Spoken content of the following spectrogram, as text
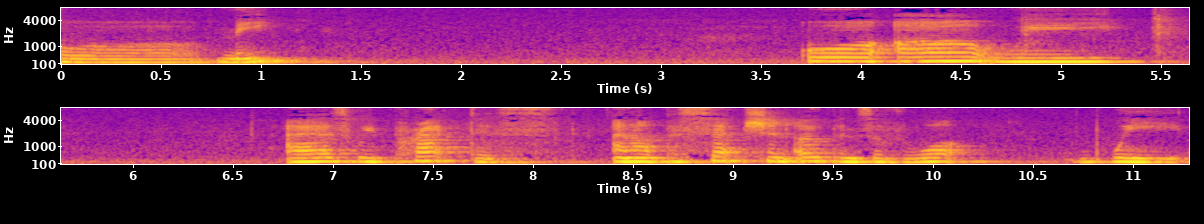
for me? Or are we, as we practice and our perception opens of what we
